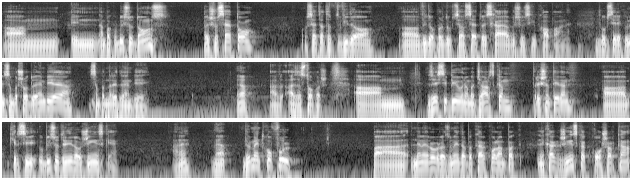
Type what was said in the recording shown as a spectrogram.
um, in, ampak v bistvu danes, veš, vse to, vse ta tudi video, uh, video produkcija, vse to izhaja v bistvu iz hip-hopa, ne. Tako si rekel, nisem prišel do NBA, sem pa naredil NBA. Ja, A, a zastopaš. Um, zdaj si bil na Mačarskem prejšnji teden, uh, kjer si v bistvu treniral ženske. ja. Bil meni tako ful, pa ne me robo razumeti ali pa karkoli, ampak nekako ženska košarka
